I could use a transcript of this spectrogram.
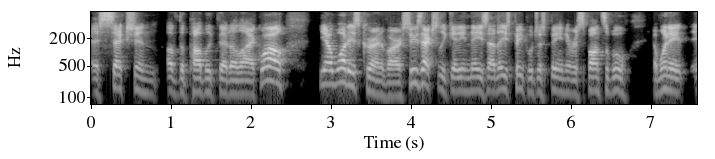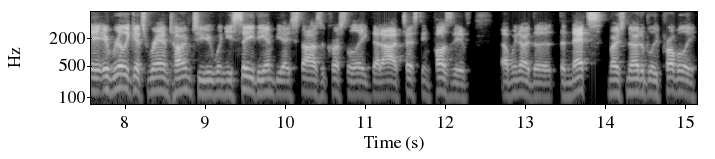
a section of the public that are like, well, you know, what is coronavirus? Who's actually getting these? Are these people just being irresponsible? And when it it really gets rammed home to you when you see the NBA stars across the league that are testing positive, uh, we know the the Nets most notably probably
